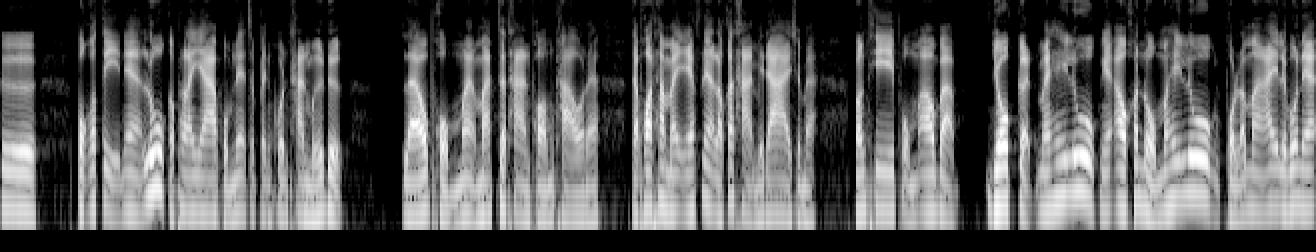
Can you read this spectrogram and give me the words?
คือปกติเนี่ยลูกกับภรรยาผมเนี่ยจะเป็นคนทานมื้อดึก แล้วผมมักจะทานพร้อมเขานะ แต่พอทำ IF เนี่ยเราก็ทานไม่ได้ใช่ไหมบางทีผมเอาแบบ โยเกิร์ตมาให้ลูกเนี่ยเอาขนมมาให้ลูกผลไม้อะไรพวกเนี้ย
